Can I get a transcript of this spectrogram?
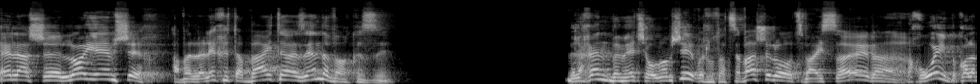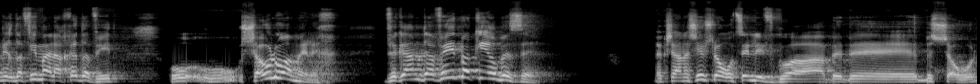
אלא שלא יהיה המשך. אבל ללכת הביתה אז אין דבר כזה. ולכן באמת שאול ממשיך, יש לו את הצבא שלו, צבא ישראל, אנחנו רואים בכל המרדפים האלה אחרי דוד, הוא, הוא, שאול הוא המלך, וגם דוד מכיר בזה. וכשאנשים שלו רוצים לפגוע ב, ב, בשאול,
